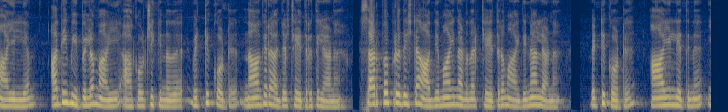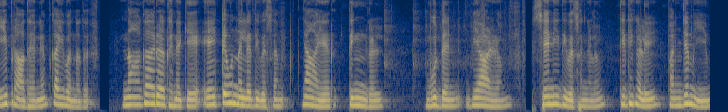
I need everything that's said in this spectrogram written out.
ആയില്യം അതിവിപുലമായി ആഘോഷിക്കുന്നത് വെട്ടിക്കോട്ട് നാഗരാജ ക്ഷേത്രത്തിലാണ് സർപ്പപ്രതിഷ്ഠ ആദ്യമായി നടന്ന ക്ഷേത്രമായതിനാലാണ് വെട്ടിക്കോട്ട് ആയില്യത്തിന് ഈ പ്രാധാന്യം കൈവന്നത്. നാഗാരാധനയ്ക്ക് ഏറ്റവും നല്ല ദിവസം ഞായർ തിങ്കൾ ബുധൻ വ്യാഴം ശനി ദിവസങ്ങളും തിഥികളിൽ പഞ്ചമിയും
